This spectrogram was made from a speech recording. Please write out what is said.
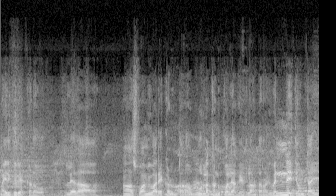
మైదుగురు ఎక్కడో లేదా స్వామివారు ఎక్కడ ఉంటారో ఊర్లో కనుక్కోలేక ఎట్లా ఉంటారో ఇవన్నీ అయితే ఉంటాయి.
